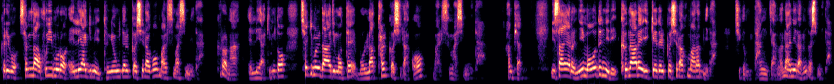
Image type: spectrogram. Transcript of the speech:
그리고 셈나 후임으로 엘리야김이 등용될 것이라고 말씀하십니다. 그러나 엘리야김도 책임을 다하지 못해 몰락할 것이라고 말씀하십니다. 한편 이사야는 이 모든 일이 그날에 있게 될 것이라고 말합니다. 지금 당장은 아니라는 것입니다.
